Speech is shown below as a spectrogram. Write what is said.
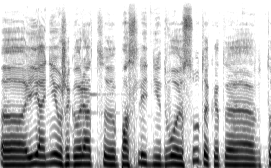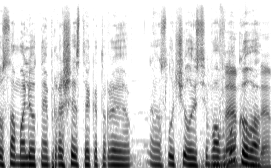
Э, и они уже говорят э, последние двое суток. Это то самолетное происшествие, которое э, случилось во Да, Внуково. Да,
